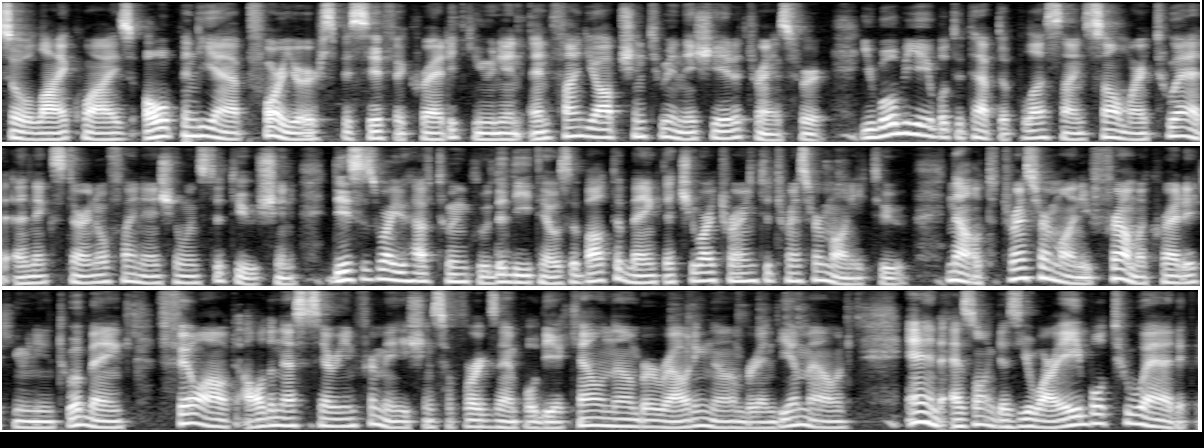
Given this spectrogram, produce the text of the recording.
So likewise, open the app for your specific credit union and find the option to initiate a transfer. You will be able to tap the plus sign somewhere to add an external financial institution. This is where you have to include the details about the bank that you are trying to transfer money to. Now, to transfer money from a credit union to a bank, fill out all the necessary information. So for example, the account number, routing number, and the amount. And as long as you are able to add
